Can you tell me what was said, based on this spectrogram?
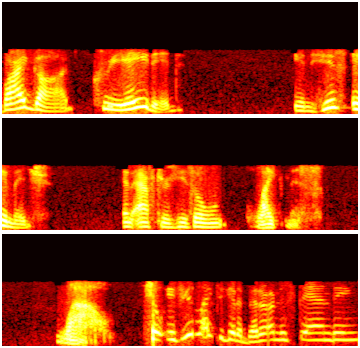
by God, created in his image and after his own likeness. Wow. So if you'd like to get a better understanding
